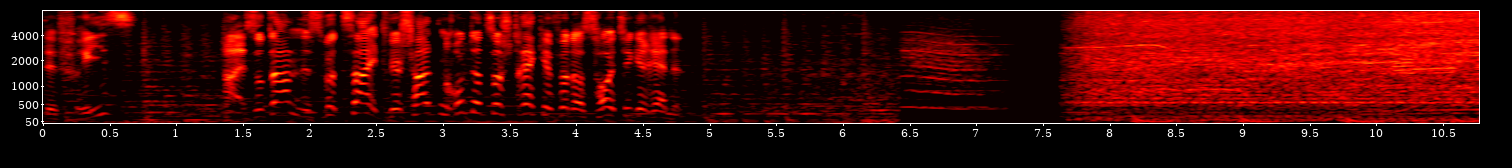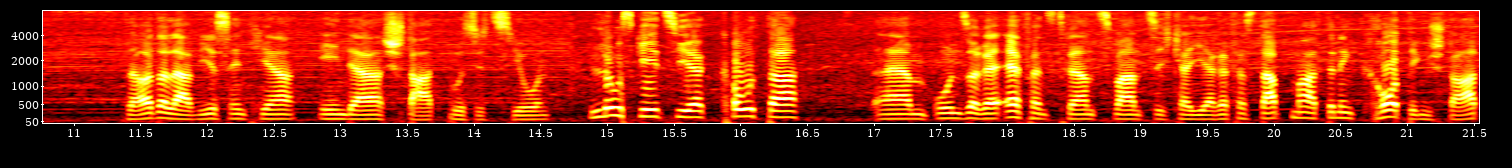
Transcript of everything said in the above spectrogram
de Vries? Also dann, es wird Zeit. Wir schalten runter zur Strecke für das heutige Rennen. Radala, wir sind hier in der Startposition. Los geht's hier, Kota, ähm, unsere F123 Karriere. Verstappen hatte den grottigen Start.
